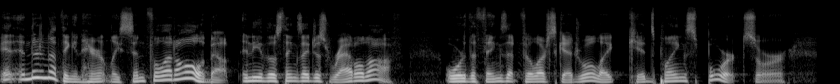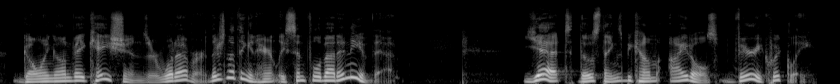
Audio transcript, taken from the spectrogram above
And, and there's nothing inherently sinful at all about any of those things I just rattled off, or the things that fill our schedule, like kids playing sports or going on vacations or whatever. There's nothing inherently sinful about any of that. Yet, those things become idols very quickly.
